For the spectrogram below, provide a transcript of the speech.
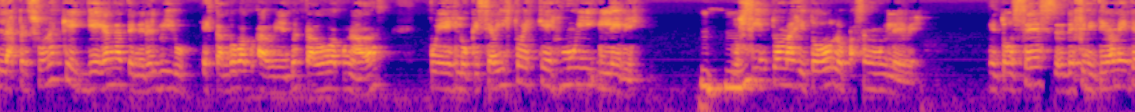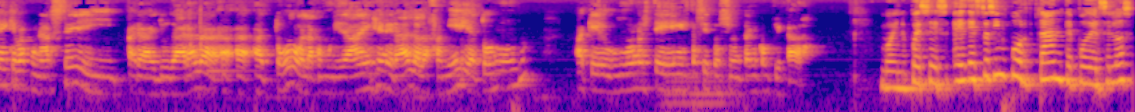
las personas que llegan a tener el virus estando habiendo estado vacunadas, pues lo que se ha visto es que es muy leve. Los síntomas y todo lo pasan muy leve. Entonces, definitivamente hay que vacunarse y para ayudar a, la, a, todo, a la comunidad en general, a la familia, a todo el mundo, a que uno no esté en esta situación tan complicada. Bueno, pues es, esto es importante podérselos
